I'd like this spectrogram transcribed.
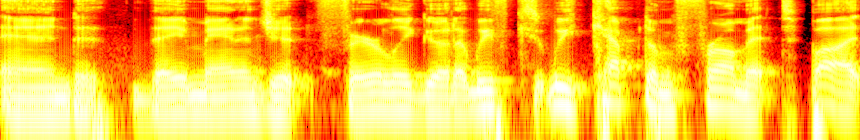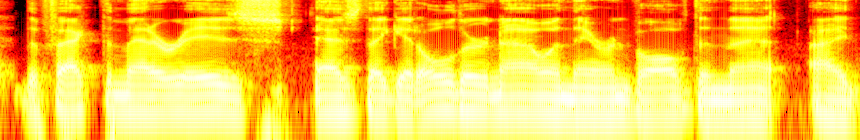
and they manage it fairly good. We've we kept them from it, but the fact of the matter is, as they get older now and they're involved in that, I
